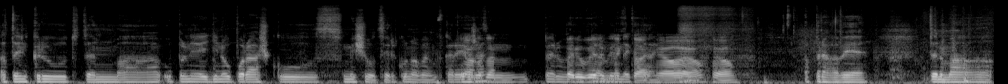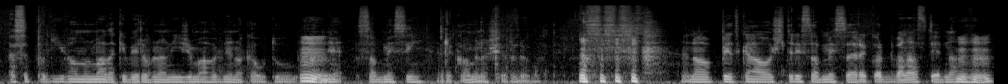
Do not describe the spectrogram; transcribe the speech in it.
A ten Krut, ten má úplně jedinou porážku s Myšou Cirkunovem v kariéře. Jo, ten Peru, Peruvian, Peruvian necktie. Jo, jo, jo. A právě ten má, já se podívám, on má taky vyrovnaný, že má hodně knockoutů, hmm. hodně submisí, reklamy na Sherdog. no, 5 KO, 4 submise, rekord 12-1. Mm-hmm.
